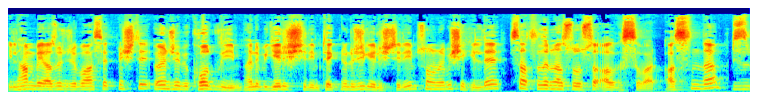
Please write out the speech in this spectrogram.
İlhan Bey az önce bahsetmişti. Önce bir kodlayayım hani bir geliştireyim teknoloji geliştireyim sonra bir şekilde satılır nasıl olsa algısı var. Aslında biz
